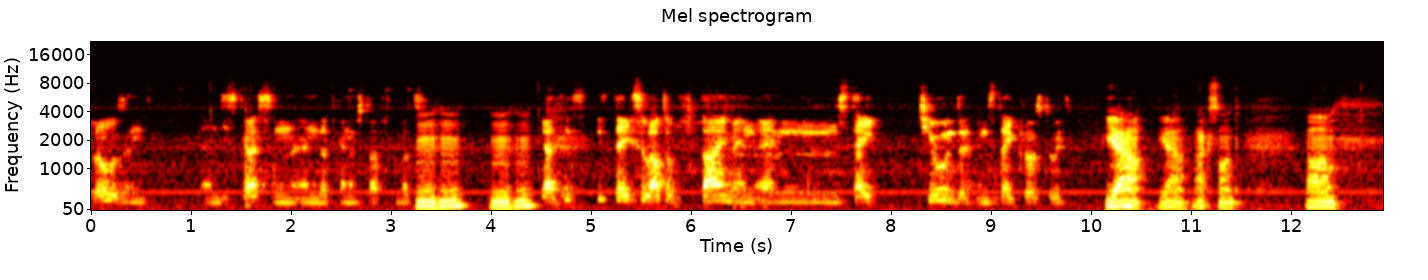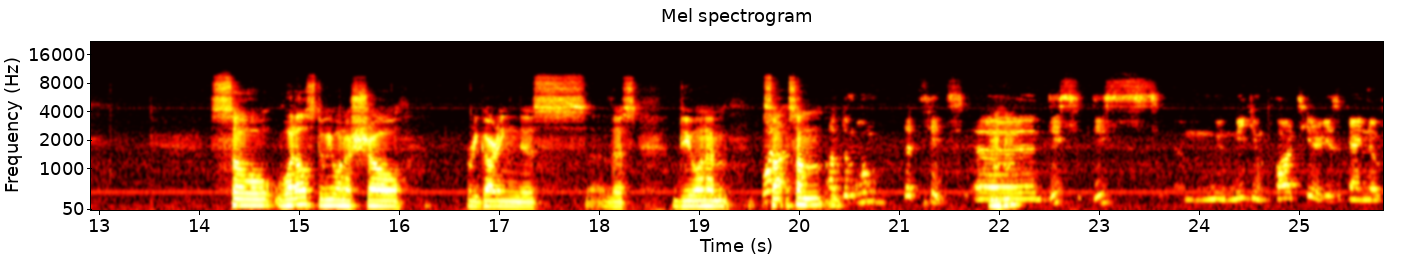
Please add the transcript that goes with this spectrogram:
close and and discuss and, and that kind of stuff. But Mm-hmm. Mm-hmm. yeah, this, this takes a lot of time and, and stay tuned and stay close to it. Yeah, yeah, excellent. Um, so, what else do we want to show regarding this? This do you want to so, some? At the moment, that's it. Uh, Mhm. This this medium part here is a kind of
